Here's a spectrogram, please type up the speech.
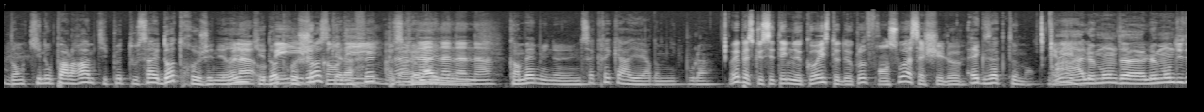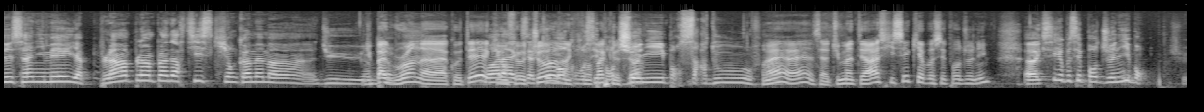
Donc, qui nous parlera un petit peu de tout ça et d'autres génériques Voilà, et d'autres choses qu'elle a faites, parce Nanana, qu'elle a une- quand même une, une sacrée carrière, Dominique Poulain. Oui, parce que c'était une choriste de Claude François, sachez-le. Exactement. Eh oui. Ah, le, monde, euh, le monde du dessin animé, il y a plein, plein, plein d'artistes qui ont quand même un, du, Du un bon- background à côté, Voilà, qui ont fait autre chose, hein, qui ont pas pour que ça. Johnny, pour Sardou. enfin. Ouais, ouais, ça, tu m'intéresses. Qui c'est qui a bossé pour Johnny? Euh, qui c'est qui a bossé pour Johnny? Bon, je-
